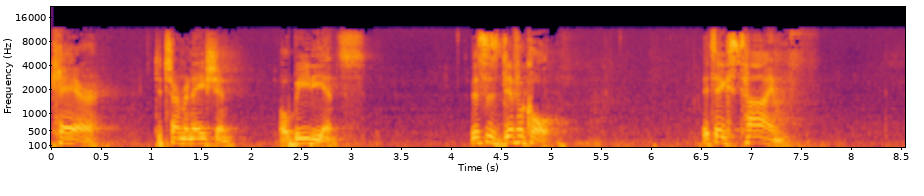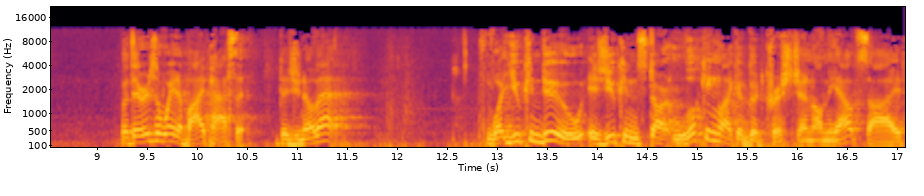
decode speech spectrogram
care, determination, obedience. This is difficult. It takes time. But there is a way to bypass it. Did you know that? What you can do is you can start looking like a good Christian on the outside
